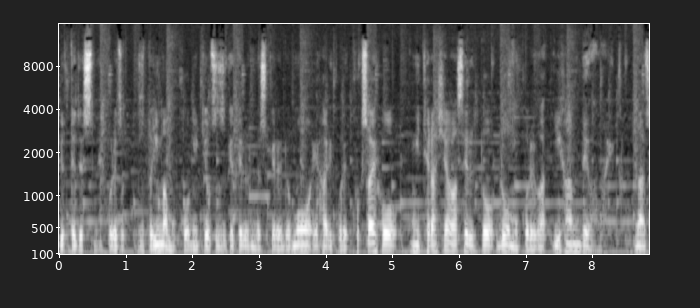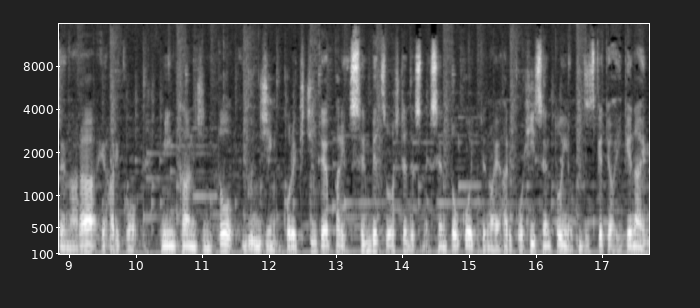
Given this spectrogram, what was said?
言ってですねこれずっと今も攻撃を続けてるんですけれどもやはりこれ国際法に照らし合わせるとどうもこれは違反ではないかなぜならやはりこう民間人と軍人これきちんとやっぱり選別をしてですね戦闘行為っていうのはやはりこう非戦闘員を傷つけてはいけない、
